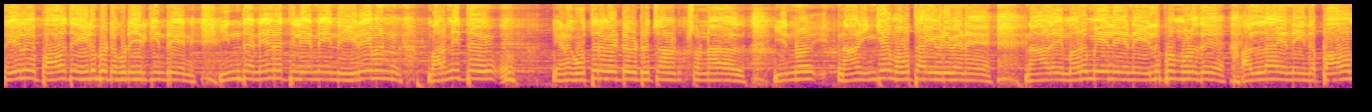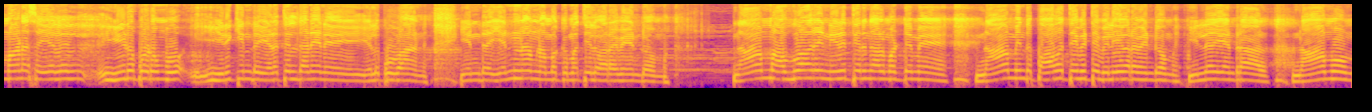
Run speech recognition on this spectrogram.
செயலை பாவத்தில் ஈடுபட்டு கொண்டிருக்கின்றேன். இந்த நேரத்தில் என்னை இந்த இறைவன் மரணித்து எனக்கு உத்தரவிட்டு விட்டு சொன்னால் இன்னும் நான் இங்கே மௌத்தாகி விடுவேனே. நாளை மறுமையில் என்னை எழுப்பும் பொழுது அல்லாஹ் என்னை இந்த பாவமான செயலில் ஈடுபடும் இருக்கின்ற இடத்தில் தானே என்னை எழுப்புவான். என்ற எண்ணம் நமக்கு மத்தியில் வர வேண்டும். நாம் அவ்வாறு நினைத்திருந்தால் மட்டுமே நாம் இந்த பாவத்தை விட்டு வெளியே வர வேண்டும். இல்லை என்றால் நாமும்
